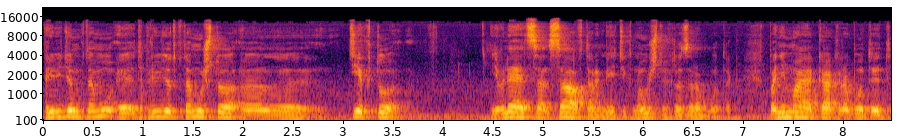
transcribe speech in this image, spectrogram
приведем к тому, это приведет к тому, что те, кто является соавторами этих научных разработок, понимая, как работает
